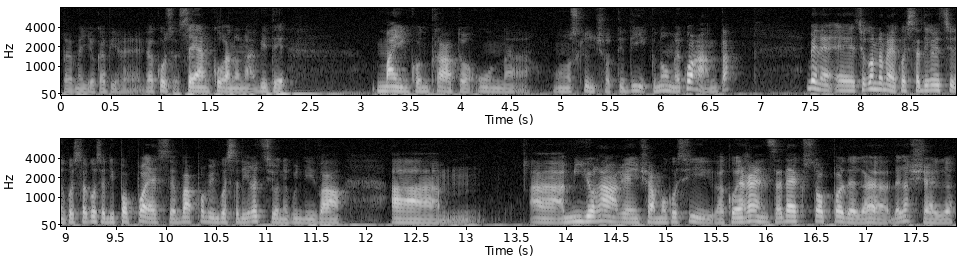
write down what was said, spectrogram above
per meglio capire la cosa. Se ancora non avete mai incontrato un, uno screenshot di Gnome 40. Bene, eh, secondo me questa direzione, questa cosa di Pop OS va proprio in questa direzione, quindi va a, a migliorare, diciamo così, la coerenza desktop della, della shell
